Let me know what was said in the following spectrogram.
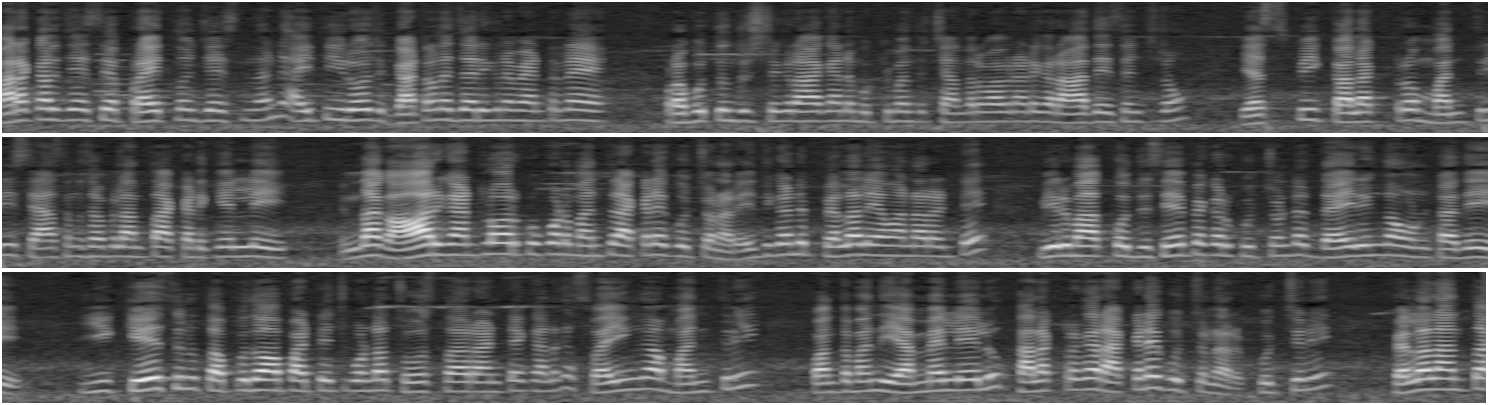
మరకలు చేసే ప్రయత్నం చేసిందండి. అయితే ఈరోజు ఘటన జరిగిన వెంటనే ప్రభుత్వం దృష్టికి రాగానే ముఖ్యమంత్రి చంద్రబాబు నాయుడు గారు ఆదేశించడం ఎస్పీ కలెక్టర్ మంత్రి శాసనసభ్యులంతా అక్కడికి వెళ్ళి ఇందాక ఆరు గంటల వరకు కూడా మంత్రి అక్కడే కూర్చున్నారు. ఎందుకంటే పిల్లలు ఏమన్నారంటే మీరు మాకు కొద్దిసేపు ఇక్కడ కూర్చుంటే ధైర్యంగా ఉంటుంది. ఈ కేసును తప్పుదోవ పట్టించకుండా చూస్తారంటే కనుక స్వయంగా మంత్రి కొంతమంది ఎమ్మెల్యేలు కలెక్టర్ గారు అక్కడే కూర్చున్నారు. కూర్చుని పిల్లలంతా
